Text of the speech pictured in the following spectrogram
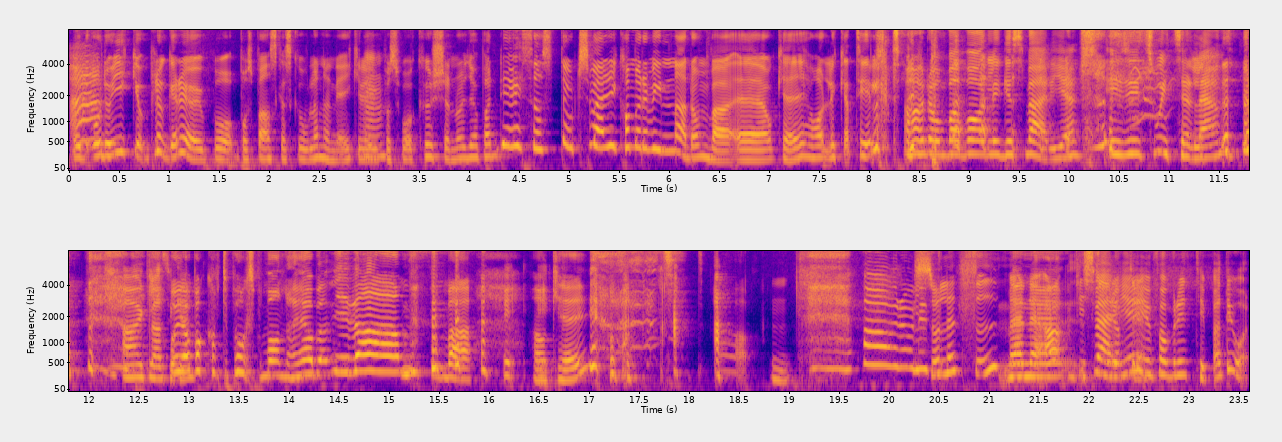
och, och då gick jag, pluggade jag ju på, på spanska skolan när jag gick, Mm. på språkkursen och jag bara det är så stort, Sverige kommer att vinna. De bara eh, okej, ha lycka till. Ja, de bara, var ligger Sverige? Is it Switzerland? Ja, klassiker. Och jag bara kom tillbaka på måndag jag bara vi vann! De bara okej. Ja, mm. Roligt. Så let's see. Men, vi styr upp Sverige är ju favorittippat i år,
